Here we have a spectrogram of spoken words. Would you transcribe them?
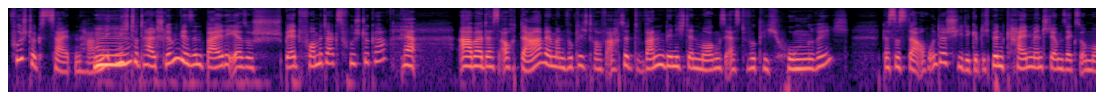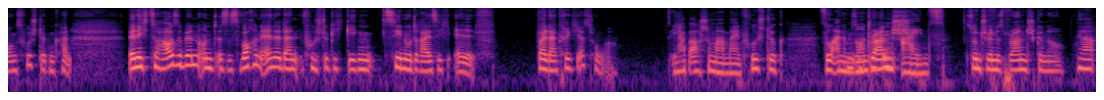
Frühstückszeiten haben. Mhm. Nicht total schlimm, wir sind beide eher so spät Vormittagsfrühstücker. Ja. Aber dass auch da, wenn man wirklich darauf achtet, wann bin ich denn morgens erst wirklich hungrig, dass es da auch Unterschiede gibt. Ich bin kein Mensch, der um 6 Uhr morgens frühstücken kann. Wenn ich zu Hause bin und es ist Wochenende, dann frühstücke ich gegen 10.30 Uhr, 11 weil dann kriege ich erst Hunger. Ich habe auch schon mal mein Frühstück so an einem Sonntag Brunch. um eins. So ein schönes Brunch, genau. Ja.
